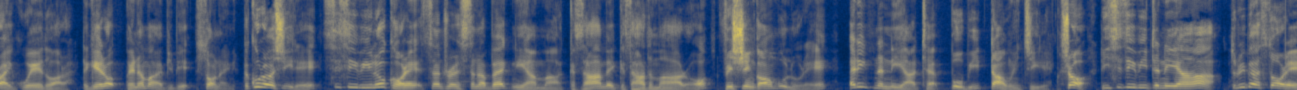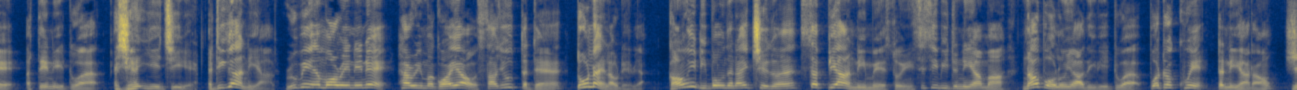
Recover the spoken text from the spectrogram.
right ကွဲသွားတာတကယ်တော့ဘယ်နားမှာပဲဖြစ်ဖြစ်စော့နိုင်တယ်တခုတော့ရှိတယ် CCB လို့ခေါ်တဲ့ central center back နေရာမှာကစားမဲ့ကစားသမားကတော့ vision ကောင်းဖို့လိုတယ်အဲ့ဒီနှစ်နေရာထက်ပို့ပြီးတာဝန်ကြီးတယ်ဆိုတော့ဒီ CCB တနေရာက3 back စော့တဲ့အသင်းတွေအတွက်အရင်အရေးကြီးတယ်အဓိကနေရာ Ruben Amorim နေနဲ့ Harry Maguire ကိုစာချုပ်တက်တန်းတိုးနိုင်လောက်တယ်ဗျ ခေါင်းကြီးဒီပုံစံတိုင်းခြေသွမ်းဆက်ပြနေမယ်ဆိုရင် CCB တနေရာမှာနောက်ပေါ်လုံးရသည်တွေအတွက်ပွဲထွက်ခွင့်တနေရာတောင်ရ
